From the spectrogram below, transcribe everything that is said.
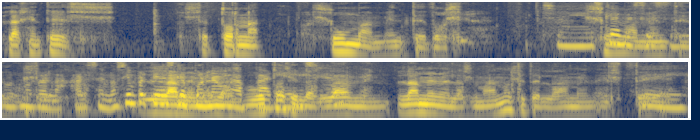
la gente es- se torna sumamente dócil. Sí, es que a veces es bueno relajarse, ¿no? Siempre tienes que poner las una botas y las apariencia. lamen, lámeme las manos y te lamen, este... Sí.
